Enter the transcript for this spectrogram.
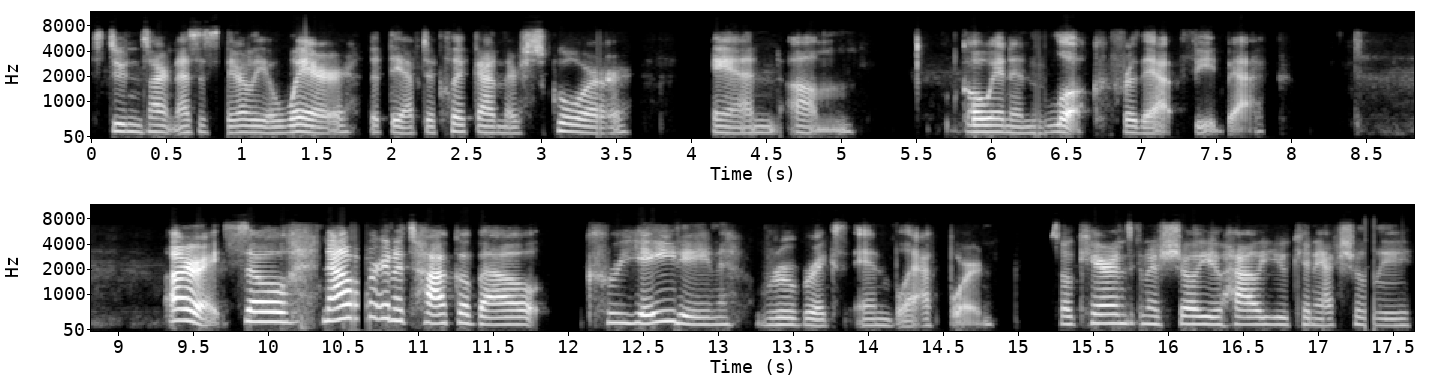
students aren't necessarily aware that they have to click on their score and um, go in and look for that feedback. All right, so now we're going to talk about creating rubrics in Blackboard. So Karen's going to show you how you can actually,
